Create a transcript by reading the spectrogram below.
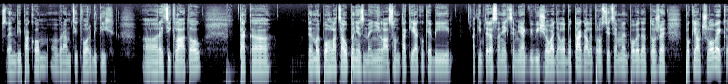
s Envipakom v rámci tvorby tých e, recyklátov, tak e, ten môj pohľad sa úplne zmenil a som taký ako keby a tým teraz sa nechcem nejak vyvyšovať alebo tak, ale proste chcem len povedať to, že pokiaľ človek e,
